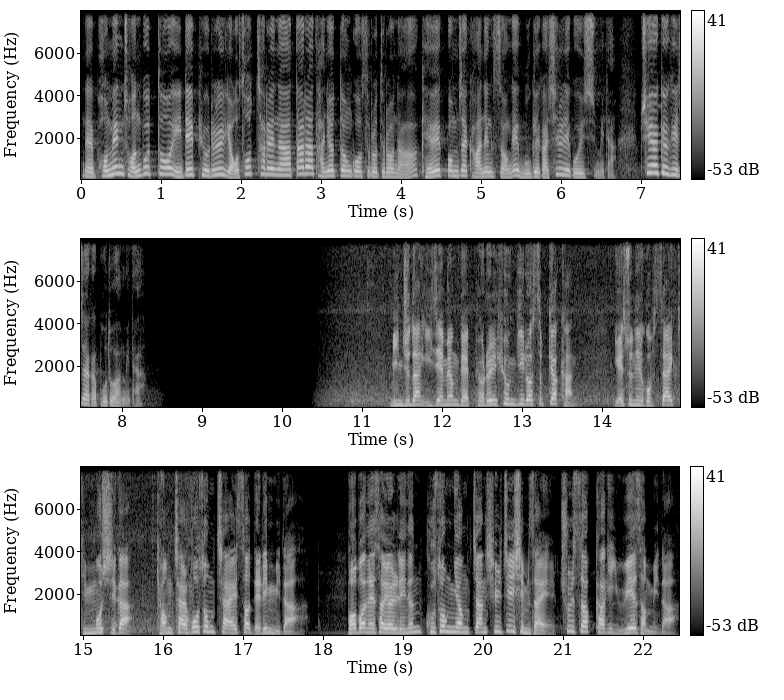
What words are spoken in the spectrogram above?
네, 범행 전부터 이 대표를 여섯 차례나 따라다녔던 것으로 드러나 계획 범죄 가능성에 무게가 실리고 있습니다. 최혁규 기자가 보도합니다. 민주당 이재명 대표를 흉기로 습격한 67살 김모 씨가 경찰 호송차에서 내립니다. 법원에서 열리는 구속영장 실질심사에 출석하기 위해서입니다.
